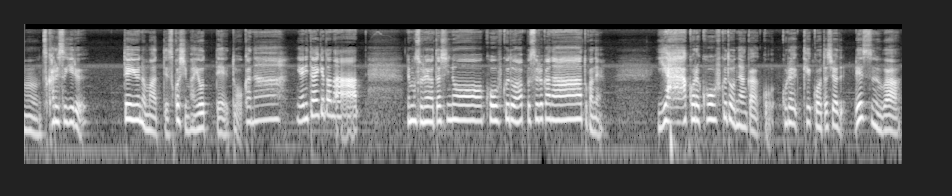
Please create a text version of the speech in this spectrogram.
ん、疲れすぎるっていうのもあって少し迷ってどうかなやりたいけどなでもそれ私の幸福度アップするかなとかね。いやーこれ幸福度なんかここれ結構私はレッスンは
